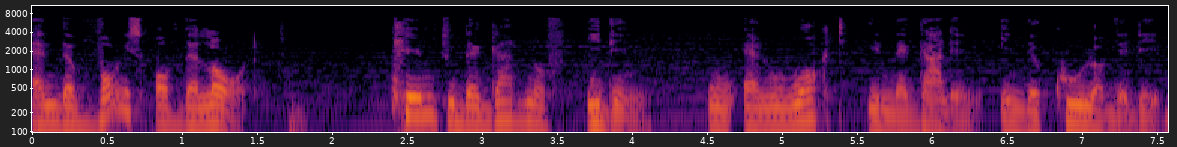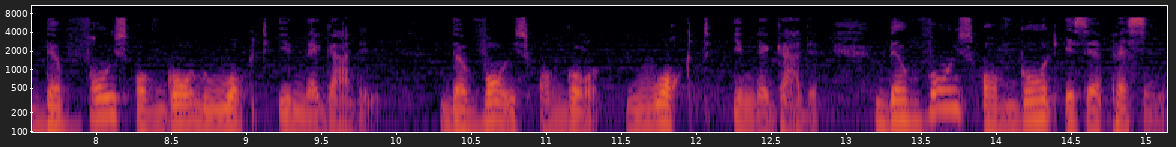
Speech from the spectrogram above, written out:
and the voice of the Lord came to the Garden of Eden and walked in the garden in the cool of the day. The voice of God walked in the garden. The voice of God walked in the garden. The voice of God is a person.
